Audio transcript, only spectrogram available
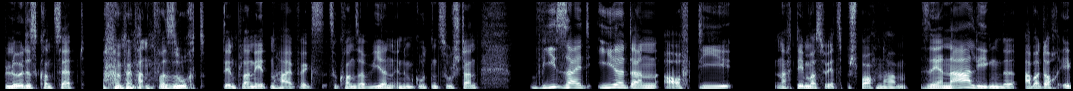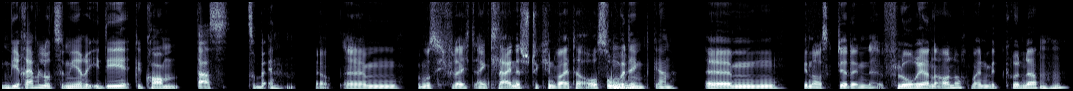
blödes Konzept, wenn man versucht, den Planeten halbwegs zu konservieren in einem guten Zustand. Wie seid ihr dann auf die, nach dem, was wir jetzt besprochen haben, sehr naheliegende, aber doch irgendwie revolutionäre Idee gekommen, das zu beenden? Ja. Ähm, muss ich vielleicht ein kleines Stückchen weiter ausholen? Unbedingt, gerne. Ähm, genau, es gibt ja den äh, Florian auch noch, mein Mitgründer. Mhm.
